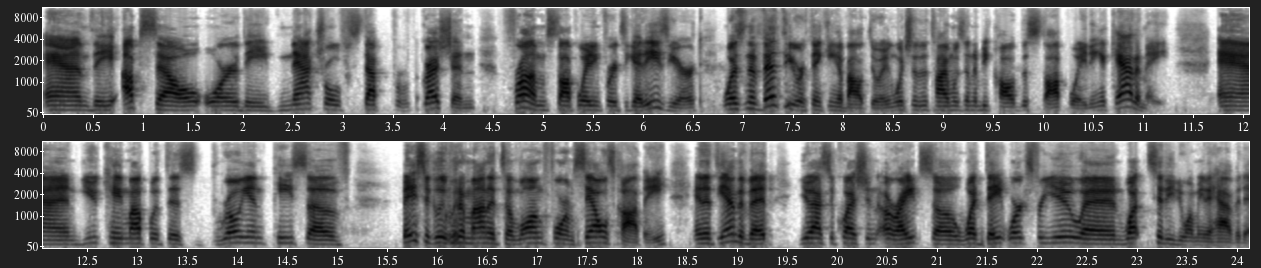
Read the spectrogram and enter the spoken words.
And the upsell or the natural step progression from Stop Waiting for It to Get Easier was an event that you were thinking about doing, which at the time was going to be called the Stop Waiting Academy. And you came up with this brilliant piece of basically what amounted to long form sales copy. And at the end of it, you ask the question, all right, so what date works for you and what city do you want me to have it in?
